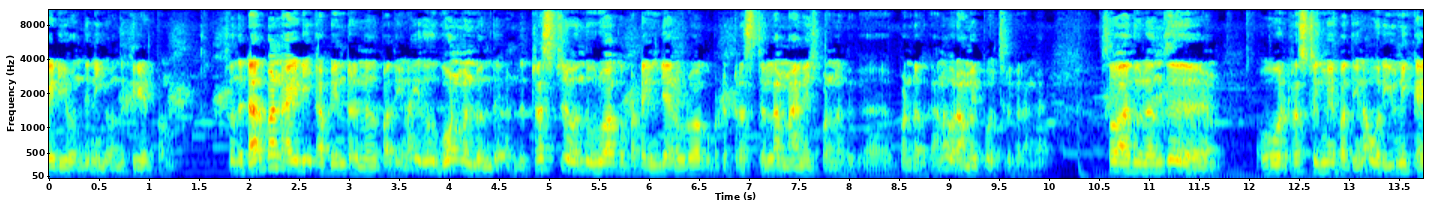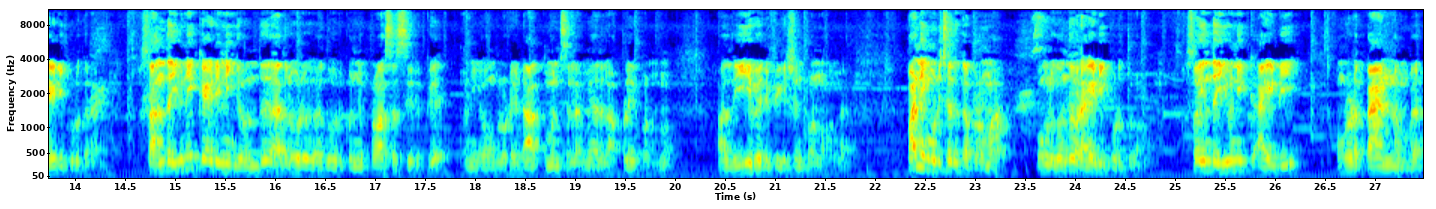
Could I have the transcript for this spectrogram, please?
ஐடியை வந்து நீங்கள் வந்து கிரியேட் பண்ணணும். ஸோ இந்த டர்பன் ஐடி அப்படின்றது என்னது பார்த்தீங்கன்னா இது வந்து கவர்மெண்ட் வந்து இந்த ட்ரஸ்ட் வந்து உருவாக்கப்பட்ட இந்தியாவில் உருவாக்கப்பட்ட ட்ரஸ்ட் எல்லாம் மேனேஜ் பண்ணது பண்ணுறதுக்கான ஒரு அமைப்பு வச்சுருக்கிறாங்க. ஸோ அதில் வந்து ஒவ்வொரு ட்ரஸ்ட்டுக்குமே பார்த்தீங்கன்னா ஒரு யூனிக் ஐடி கொடுக்குறாங்க. ஸோ அந்த யூனிக் ஐடி நீங்கள் வந்து அதில் ஒரு அது ஒரு கொஞ்சம் ப்ராசஸ் இருக்குது நீங்கள் உங்களுடைய டாக்குமெண்ட்ஸ் எல்லாமே அதில் அப்ளை பண்ணணும். அதில் இ வெரிஃபிகேஷன் பண்ணுவாங்க. பண்ணி முடிச்சதுக்கப்புறமா உங்களுக்கு வந்து ஒரு ஐடி கொடுத்துருவாங்க. ஸோ இந்த யூனிக் ஐடி உங்களோட PAN number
